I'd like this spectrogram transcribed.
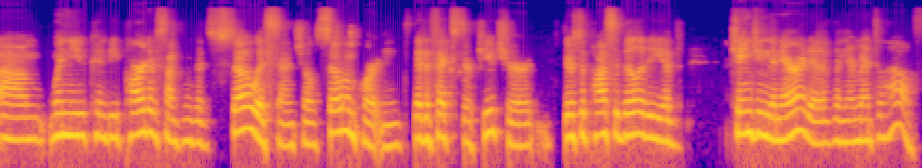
um, when you can be part of something that's so essential, so important, that affects their future, there's a possibility of changing the narrative and their mental health.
